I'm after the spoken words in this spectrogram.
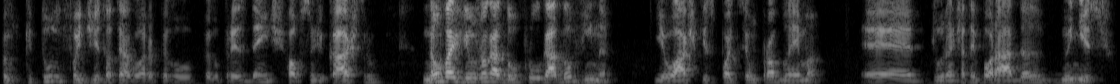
pelo que tudo foi dito até agora pelo, pelo presidente Robson de Castro, não vai vir um jogador para o lugar do Vina. E eu acho que isso pode ser um problema é, durante a temporada no início.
